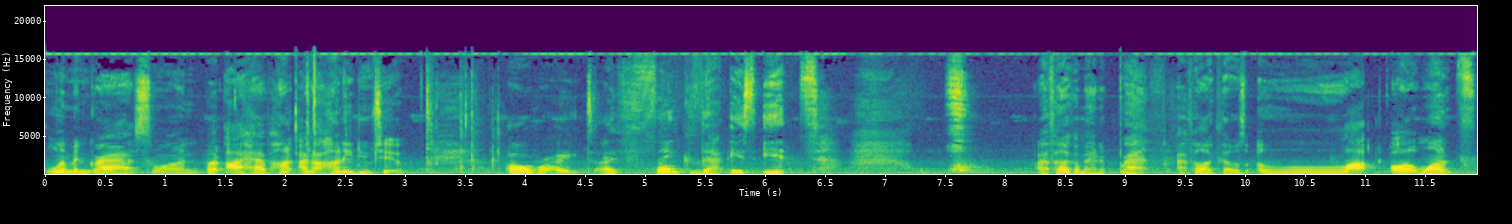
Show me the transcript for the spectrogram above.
lemongrass one but I have I got honeydew too. All right. I think that is it. I feel like I'm out of breath. I feel like that was a lot all at once.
